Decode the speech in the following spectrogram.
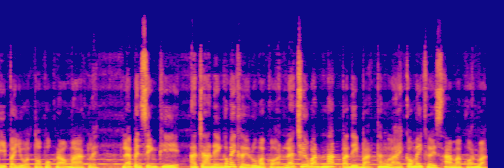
มีประโยชน์ต่อพวกเรามากเลย และเป็นสิ่งที่อาจารย์เองก็ไม่เคยรู้มาก่อน และเชื่อว่านักปฏิบัติทั้งหลายก็ไม่เคยทราบมาก่อนว่า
